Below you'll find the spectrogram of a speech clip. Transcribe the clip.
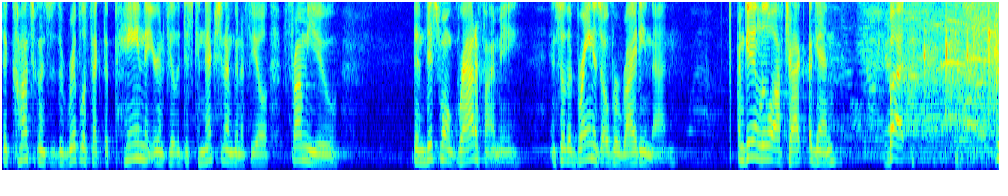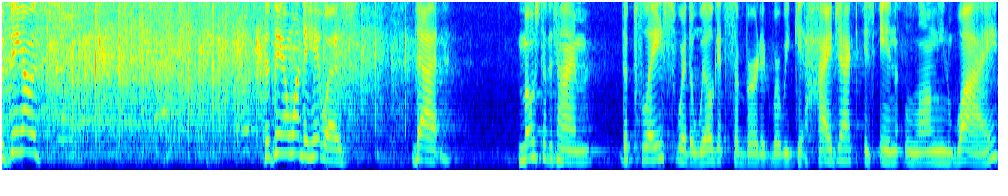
the consequences, the ripple effect, the pain that you're to feel, the disconnection I'm to feel from you, then this won't gratify me. And so the brain is overriding that. I'm getting a little off track again, but the thing I was the thing I wanted to hit was that most of the time, the place where the will gets subverted, where we get hijacked, is in longing. Why?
